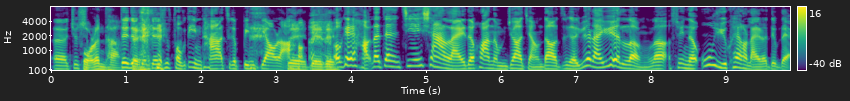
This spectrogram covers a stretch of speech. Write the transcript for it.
呃就是否认它。对对对对，去否定它这个冰雕啦。对对对。OK，好，那在接下来的话呢，我们就要讲到这个越来越冷了，所以呢。乌鱼快要来了，对不对？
